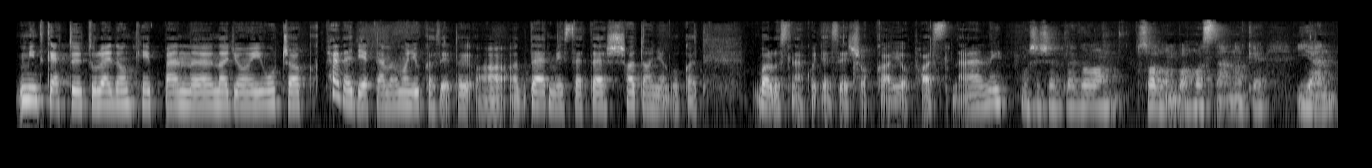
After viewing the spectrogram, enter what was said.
Mindkettő tulajdonképpen nagyon jó, csak hát egyértelműen mondjuk azért a, a természetes hatanyagokat valószínűleg, hogy ezért sokkal jobb használni. Most esetleg a szalomban használnak-e ilyen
